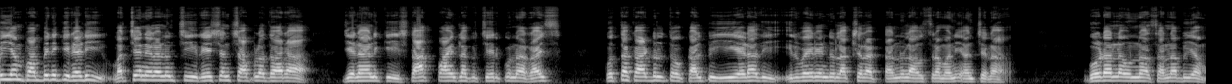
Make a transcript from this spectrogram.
బియ్యం పంపిణీకి రెడీ వచ్చే నెల నుంచి రేషన్ షాపుల ద్వారా జనానికి స్టాక్ పాయింట్లకు చేరుకున్న రైస్ కొత్త కార్డులతో కలిపి ఈ ఏడాది ఇరవై రెండు లక్షల టన్నుల అవసరమని అంచనా. గోడౌన్లో ఉన్న సన్న బియ్యం.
